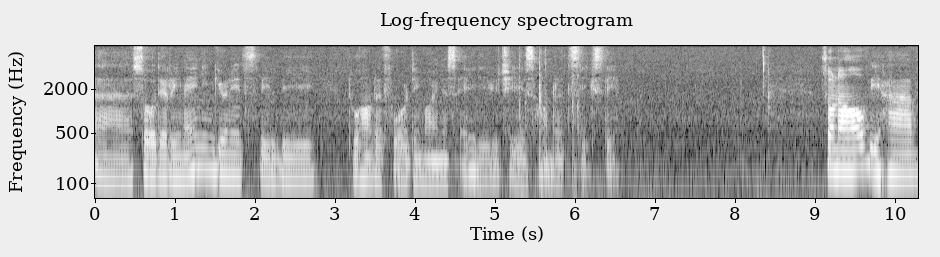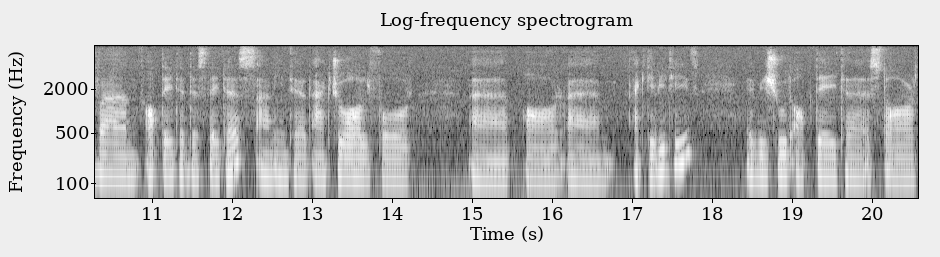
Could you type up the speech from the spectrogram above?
Uh, so the remaining units will be 240 minus 80 which is 160 so now we have um, updated the status and entered actual for uh, our um, activities. Uh, we should update uh, start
